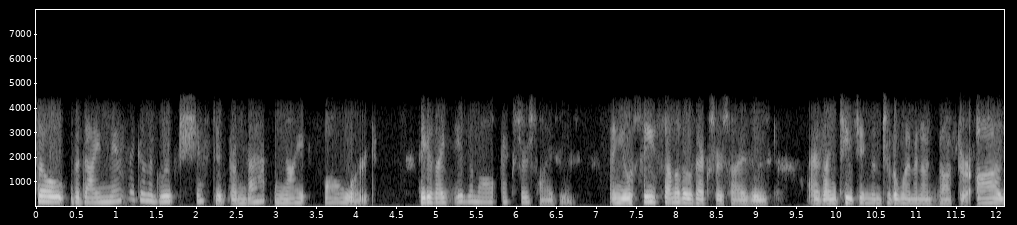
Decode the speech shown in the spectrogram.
So the dynamic of the group shifted from that night forward because I gave them all exercises. And you'll see some of those exercises as I'm teaching them to the women on Dr. Oz.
